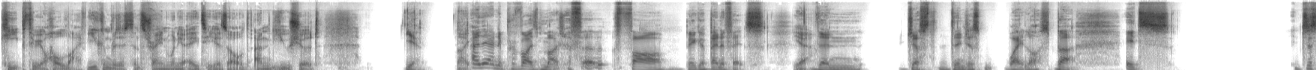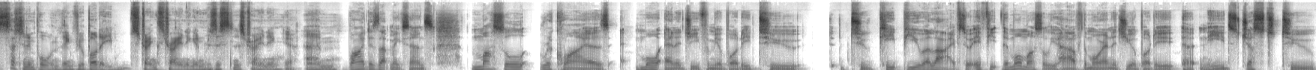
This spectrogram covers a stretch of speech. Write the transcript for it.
keep through your whole life. You can resistance train when you're 80 years old, and you should. Yeah. Like- and, and it provides much f- far bigger benefits Yeah. than just than just weight loss. But it's just such an important thing for your body: strength training and resistance training. Yeah. Um, Why does that make sense? Muscle requires more energy from your body to to keep you alive. So if you, the more muscle you have, the more energy your body uh, needs just to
